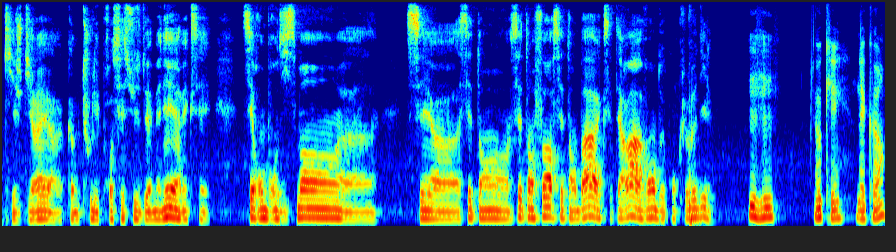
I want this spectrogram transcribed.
qui je dirais, comme tous les processus de M&A, avec ses, ses rebondissements, ses, ses, temps, ses temps forts, bas, etc., avant de conclure le deal. Mm-hmm. Ok, d'accord.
